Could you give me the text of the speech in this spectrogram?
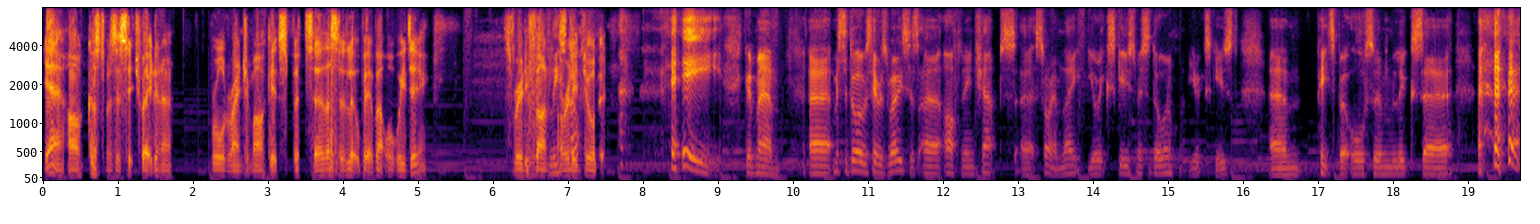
yeah, our customers are situated in a broad range of markets, but uh, that's a little bit about what we do. It's really fun. I really enjoy it. hey, good man. Uh, Mr. Doyle was here as well. He says, uh, "Afternoon, chaps. Uh, sorry, I'm late. You're excused, Mr. Doyle. You're excused." Um, Pete's but awesome. Luke's, uh,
